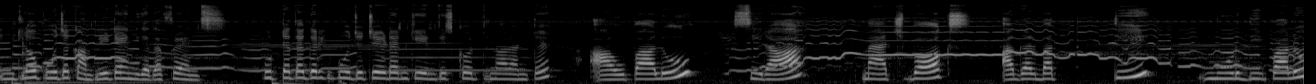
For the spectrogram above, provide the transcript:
ఇంట్లో పూజ కంప్లీట్ అయింది కదా ఫ్రెండ్స్ పుట్ట దగ్గరికి పూజ చేయడానికి ఏం తీసుకుంటున్నారంటే ఆవు పాలు సిరా మ్యాచ్ బాక్స్ అగరబత్తి మూడు దీపాలు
